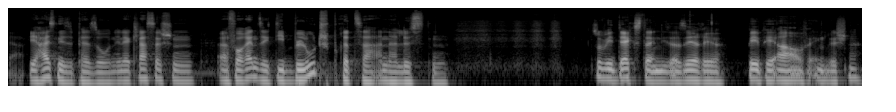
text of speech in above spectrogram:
ja, wie heißen diese Personen in der klassischen äh, Forensik, die Blutspritzer-Analysten. So wie Dexter in dieser Serie. BPA auf Englisch, ne?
